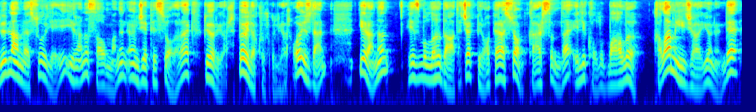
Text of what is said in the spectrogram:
Lübnan ve Suriye'yi İran'ı savunmanın ön cephesi olarak görüyor. Böyle kurguluyor. O yüzden İran'ın Hizbullah'ı dağıtacak bir operasyon karşısında eli kolu bağlı kalamayacağı yönünde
